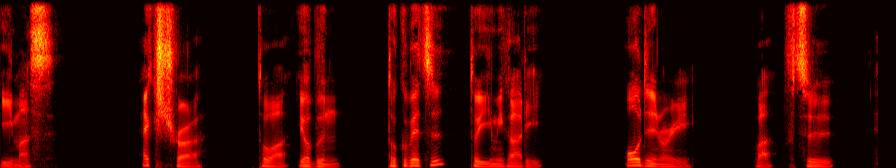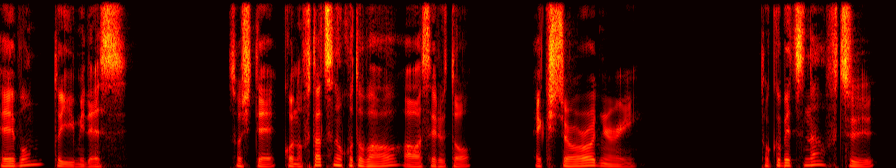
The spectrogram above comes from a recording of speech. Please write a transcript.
言います。extra とは余分、特別という意味があり、ordinary は普通、平凡という意味です。そしてこの二つの言葉を合わせると extraordinary 特別な普通、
